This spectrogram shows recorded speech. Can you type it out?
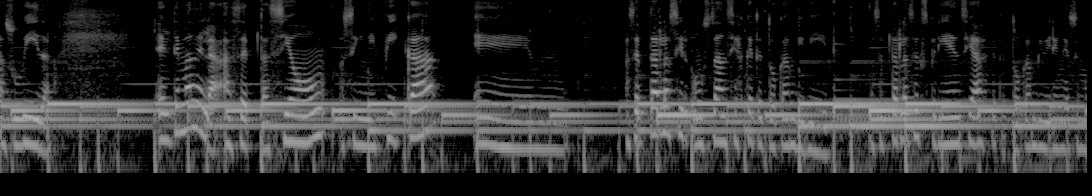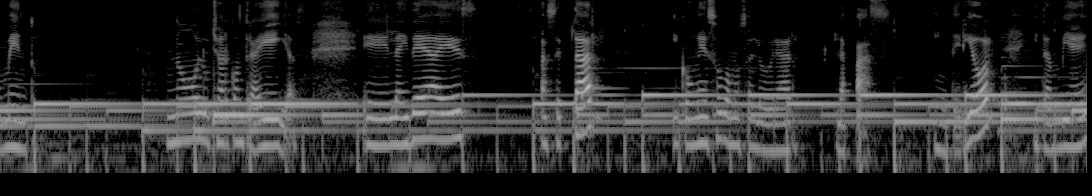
a su vida. El tema de la aceptación significa eh, aceptar las circunstancias que te tocan vivir, aceptar las experiencias que te tocan vivir en ese momento, contra ellas. Eh, la idea es aceptar y con eso vamos a lograr la paz interior y también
